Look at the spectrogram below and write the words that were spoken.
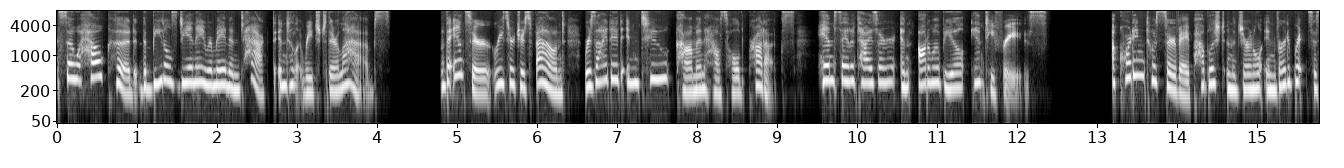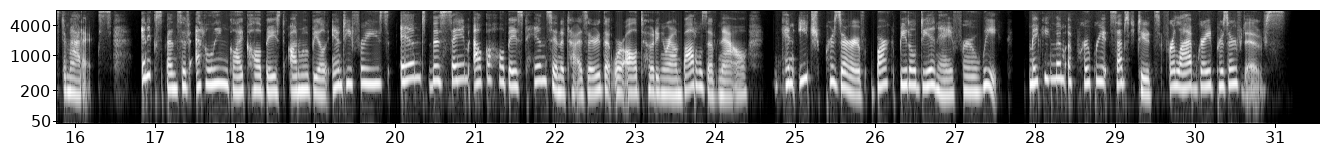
So, how could the beetle's DNA remain intact until it reached their labs? The answer, researchers found, resided in two common household products hand sanitizer and automobile antifreeze. According to a survey published in the journal Invertebrate Systematics, inexpensive ethylene glycol based automobile antifreeze and the same alcohol based hand sanitizer that we're all toting around bottles of now can each preserve bark beetle DNA for a week, making them appropriate substitutes for lab grade preservatives.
